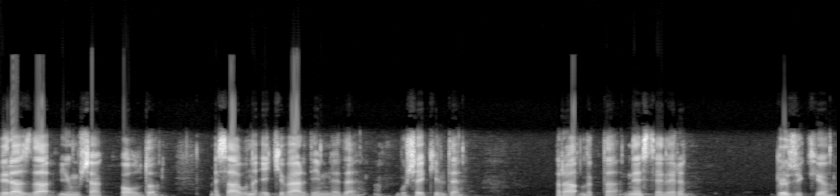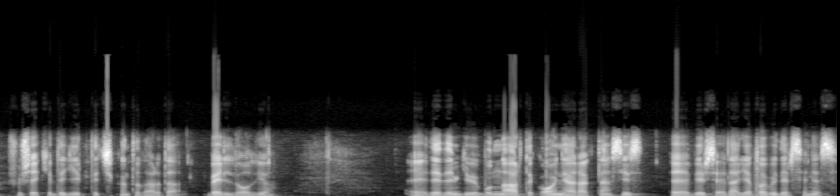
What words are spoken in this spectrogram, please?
biraz daha yumuşak oldu. Mesela buna 2 verdiğimde de bu şekilde rahatlıkla nesnelerim gözüküyor. Şu şekilde girdi çıkıntılar da belli oluyor. Ee, dediğim gibi bununla artık oynayaraktan siz e, bir şeyler yapabilirsiniz.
